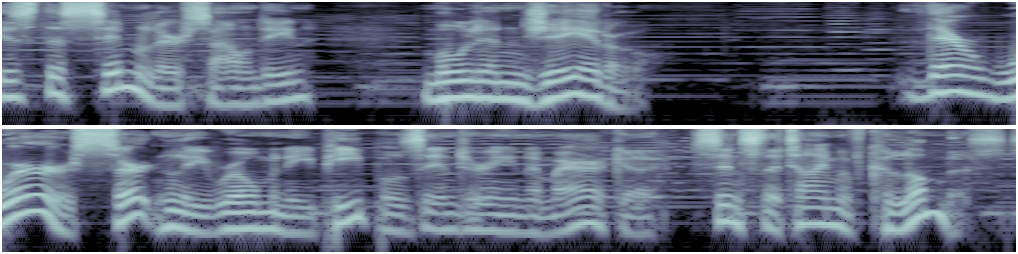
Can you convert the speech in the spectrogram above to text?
is the similar sounding molungero. There were certainly Romany peoples entering America since the time of Columbus,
